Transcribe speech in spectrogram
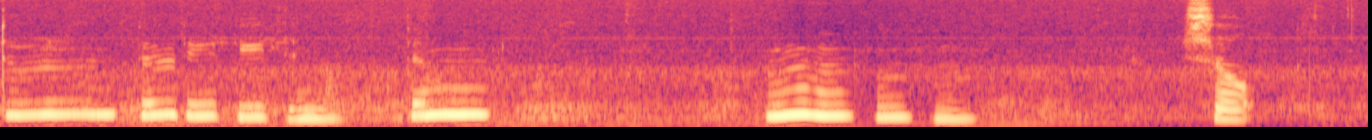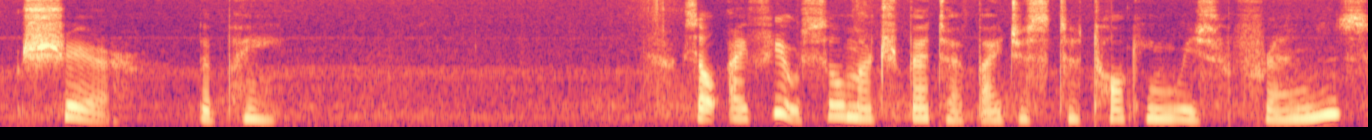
Dun, dun, dun, dun, dun, dun. Mhm, mhm. So share the pain. So I feel so much better by just uh, talking with friends,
